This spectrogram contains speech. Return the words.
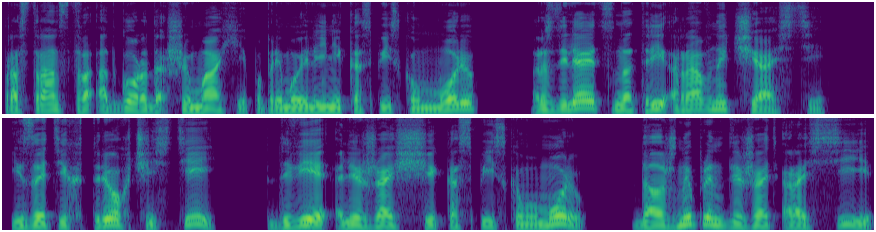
Пространство от города Шимахи по прямой линии к Каспийскому морю разделяется на три равные части. Из этих трех частей две, лежащие к Каспийскому морю, должны принадлежать России,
